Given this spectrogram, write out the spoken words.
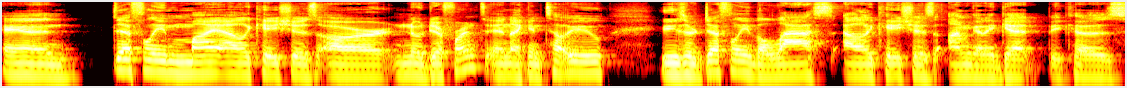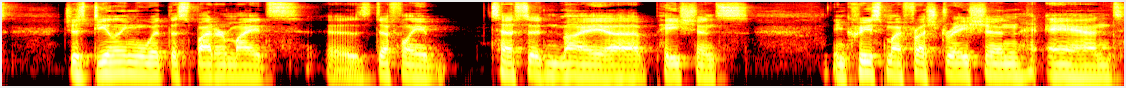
and definitely my alocasias are no different and I can tell you these are definitely the last alocasias I'm gonna get because just dealing with the spider mites has definitely tested my uh, patience, increased my frustration, and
